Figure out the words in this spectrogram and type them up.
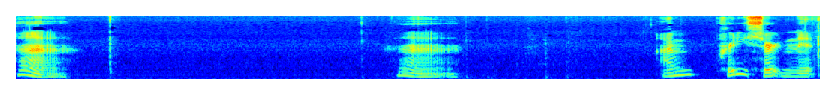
huh. Huh. I'm pretty certain it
